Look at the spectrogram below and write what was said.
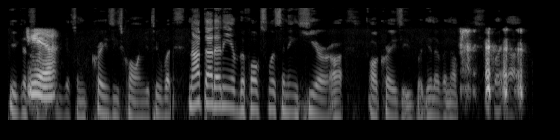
You get yeah. You get some crazies calling you too, but not that any of the folks listening here are are crazy, but you never know. but, uh,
